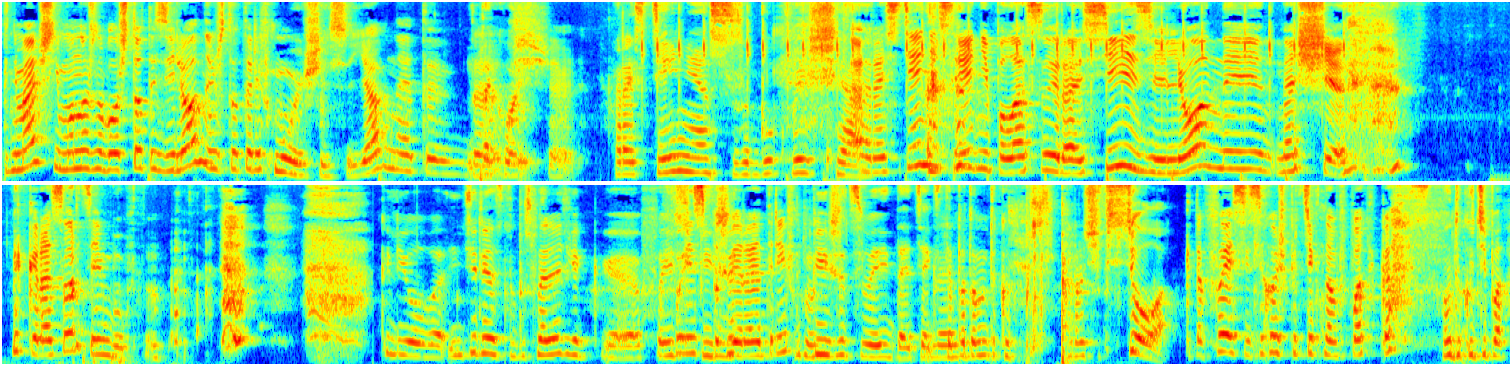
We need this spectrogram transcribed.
Понимаешь, ему нужно было что-то зеленое и что-то рифмующееся. Явно это да, такой. щавель. Растения с буквой ща. Растения средней полосы России, зеленые на ще. Кроссворд 7 букв. Клево. Интересно посмотреть, как э, Фейс, Фейс пишет, подбирает рифму. пишет свои да, тексты. Да. А потом такой, «Блин, короче, все. Это Фейс, если хочешь прийти к нам в подкаст. Он такой, типа,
